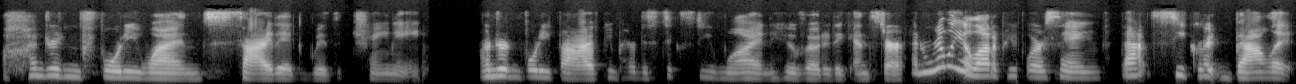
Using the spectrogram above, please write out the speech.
141 sided with Cheney. 145 compared to 61 who voted against her. And really, a lot of people are saying that secret ballot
